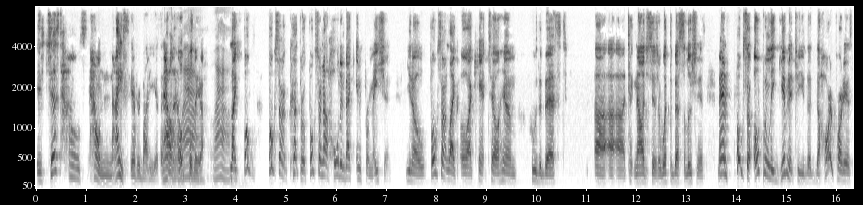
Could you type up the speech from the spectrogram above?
is just how how nice everybody is and how helpful they are. Wow. Like folks, folks aren't cutthroat. Folks are not holding back information. You know, folks aren't like, oh, I can't tell him who the best uh, uh, uh, technologist is or what the best solution is. Man, folks are openly giving it to you. The the hard part is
